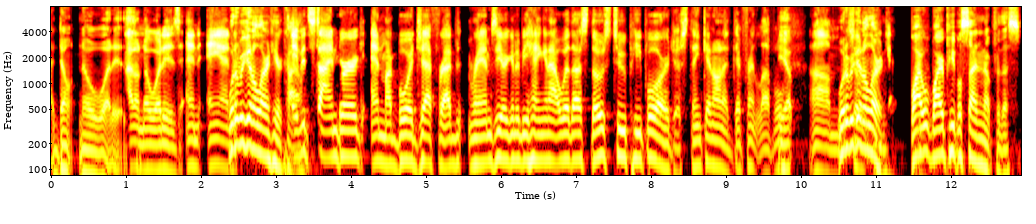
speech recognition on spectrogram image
I don't know what is. I don't know what is. And and What are we going to learn here, Kyle? David Steinberg and my boy Jeff Ramsey are going to be hanging out with us. Those two people are just thinking on a different level. Yep. Um, What are we so- going to learn? Why, why are people signing up for this?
